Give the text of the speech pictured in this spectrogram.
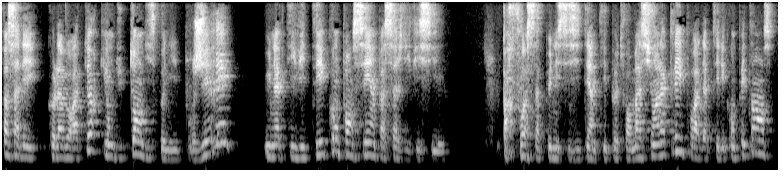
face à des collaborateurs qui ont du temps disponible pour gérer une activité, compenser un passage difficile? Parfois, ça peut nécessiter un petit peu de formation à la clé pour adapter les compétences.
